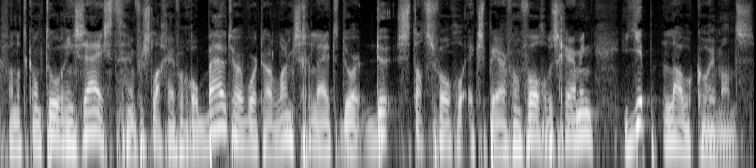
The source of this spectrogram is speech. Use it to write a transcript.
Van het kantoor in Zeist. En verslaggever Rob Buiter wordt daar langs geleid door de stadsvogel-expert van Vogelbescherming, Jip Lauwe-Kooijmans.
